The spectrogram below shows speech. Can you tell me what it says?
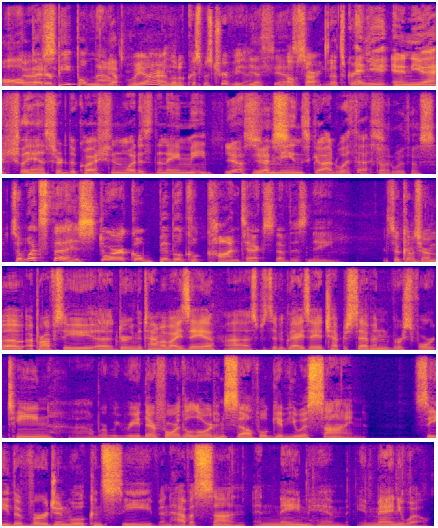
all Yes. better people now. Yep. We are a little Christmas trivia. Yes, yes. Oh, sorry. That's great. And you and you actually answered the question, what does the name mean? Yes. Yes. It means God with us. God with us. So, what's the historical biblical context of this name? So it comes from a, a prophecy uh, during the time of Isaiah, uh, specifically Isaiah chapter 7, verse 14, uh, where we read, Therefore the Lord himself will give you a sign. See, the virgin will conceive and have a son, and name him Emmanuel.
